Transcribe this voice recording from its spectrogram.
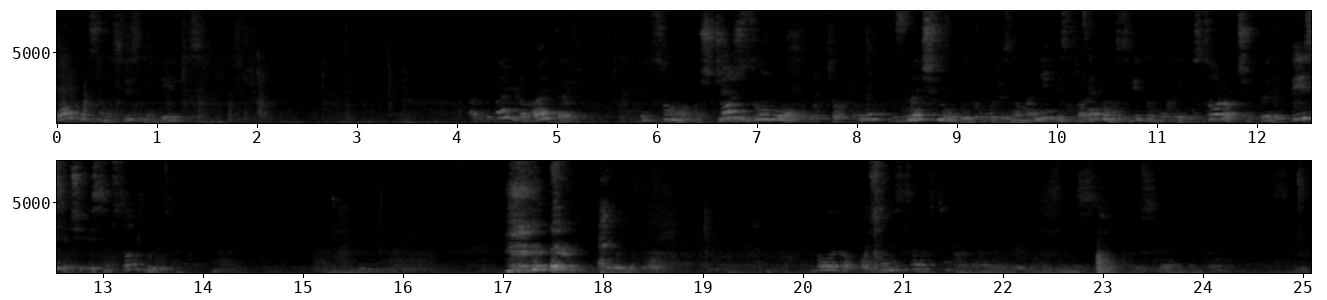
комплексами, звісно, є. А тепер давайте підсумуємо, що ж зумовило таку значну видову різноманітність тваринного світу в Україні 44 тисячі 800 видів. Велика площа. Велика площа місцевості. Різність рослинного світу.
